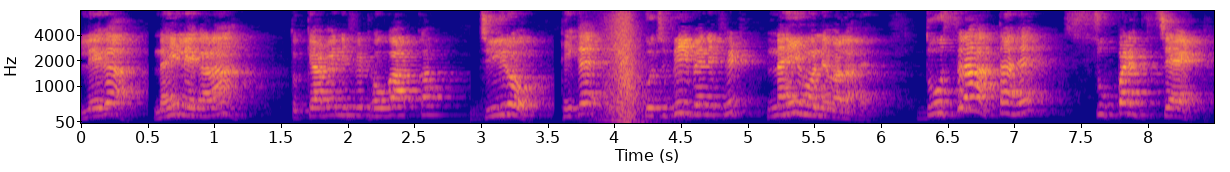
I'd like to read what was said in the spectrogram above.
लेगा? नहीं लेगा ना? तो क्या बेनिफिट होगा आपका? ज़ीरो ठीक है? कुछ भी बेनिफिट नहीं होने वाला है। दूसरा आता है सुपर चैट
